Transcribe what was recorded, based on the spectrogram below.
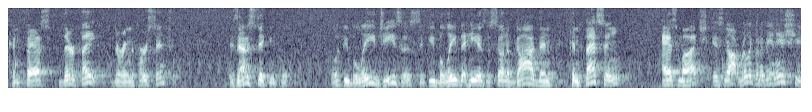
confessed their faith during the first century. Is that a sticking point? Well, if you believe Jesus, if you believe that he is the Son of God, then confessing as much is not really going to be an issue.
